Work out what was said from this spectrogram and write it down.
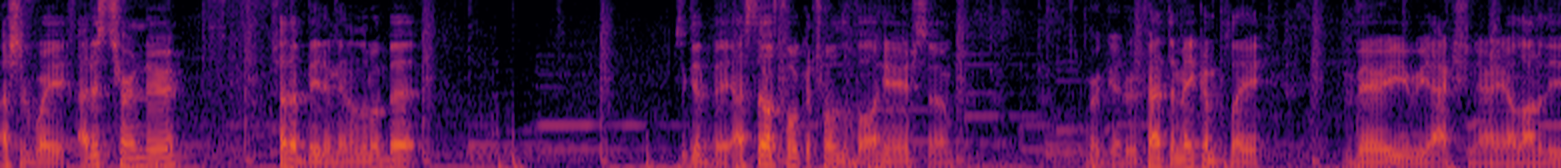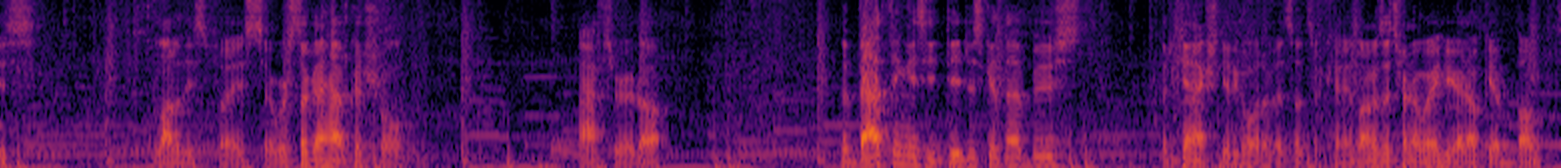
I should wait. I just turned there. Try to bait him in a little bit. It's a good bait. I still have full control of the ball here, so we're good. We've had to make him play very reactionary a lot of these a lot of these plays. So we're still to have control after it all. The bad thing is he did just get that boost, but he can't actually get a goal out of it, so it's okay. As long as I turn away here, I don't get bumped.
